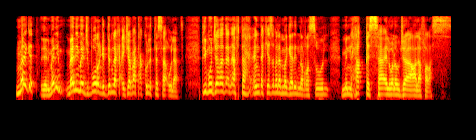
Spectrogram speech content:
ما قد يعني ماني ماني مجبور أقدم لك إجابات على كل التساؤلات بمجرد أن أفتح عندك يا زلمة لما قال لنا الرسول من حق السائل ولو جاء على فرس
